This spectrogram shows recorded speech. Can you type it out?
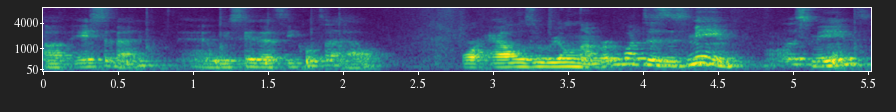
of a sub n, and we say that's equal to L, or L is a real number, what does this mean? Well, this means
